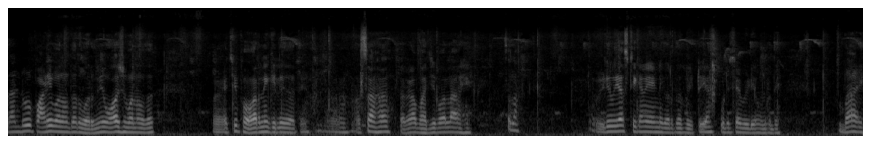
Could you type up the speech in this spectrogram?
गांडूळ पाणी बनवतात वर्मी वॉश बनवतात. याची फवारणी केली जाते. असा हा सगळा भाजीपाला आहे. चला व्हिडिओ याच ठिकाणी एंड करतो. भेटूया पुढच्या व्हिडिओमध्ये बाय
